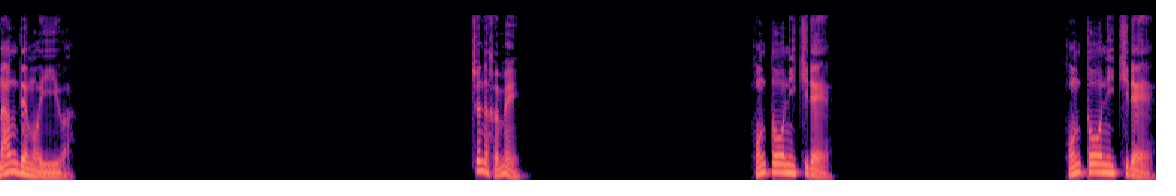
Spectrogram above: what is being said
何でもいいわ。真的很美。本当にきれい。本当にきれい。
